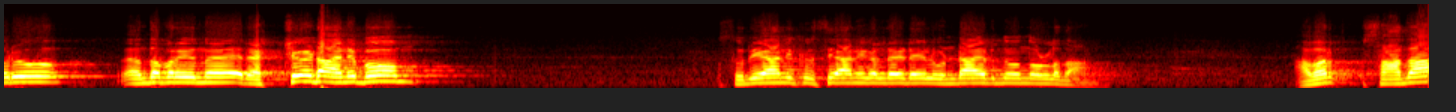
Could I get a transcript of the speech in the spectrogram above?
ഒരു എന്താ പറയുന്നത് രക്ഷയുടെ അനുഭവം സുറിയാനി ക്രിസ്ത്യാനികളുടെ ഇടയിൽ ഉണ്ടായിരുന്നു എന്നുള്ളതാണ്. അവർ സദാ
